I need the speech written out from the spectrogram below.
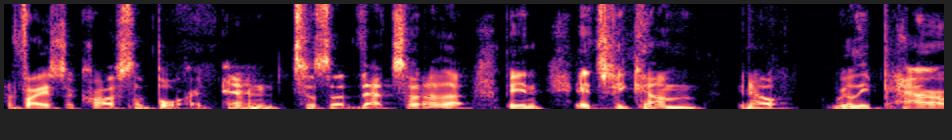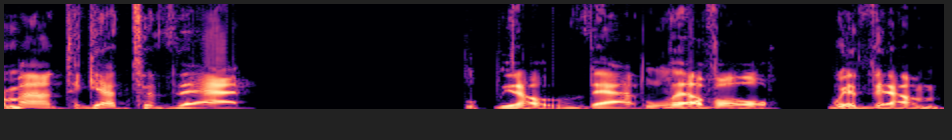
advice across the board. And so, so that's sort of the i mean it's become you know really paramount to get to that you know that level with them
